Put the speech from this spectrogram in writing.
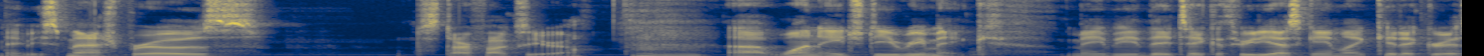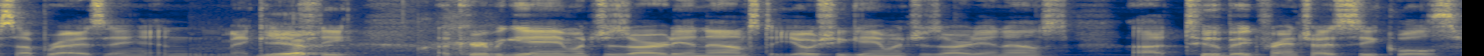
maybe Smash Bros, Star Fox Zero Uh, one HD remake. Maybe they take a 3DS game like Kid Icarus Uprising and make it Yep. HD. A Kirby game, which is already announced. A Yoshi game, which is already announced. Uh, two big franchise sequels.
